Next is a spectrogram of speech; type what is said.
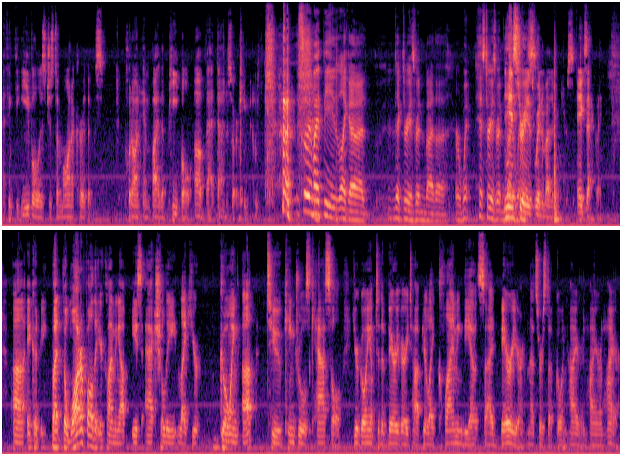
I think the evil is just a moniker that was put on him by the people of that dinosaur kingdom. so it might be like a victory is written by the or history is written. by History is written by the victors. Exactly. Uh, it could be, but the waterfall that you're climbing up is actually like you're going up to King Drool's castle. You're going up to the very, very top. You're like climbing the outside barrier and that sort of stuff, going higher and higher and higher.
